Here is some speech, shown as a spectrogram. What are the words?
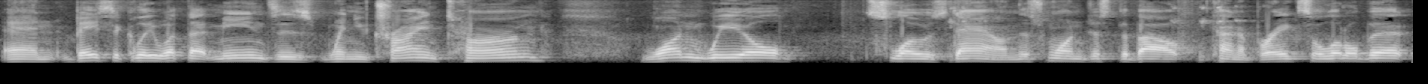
And basically what that means is when you try and turn, one wheel slows down. This one just about kind of brakes a little bit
